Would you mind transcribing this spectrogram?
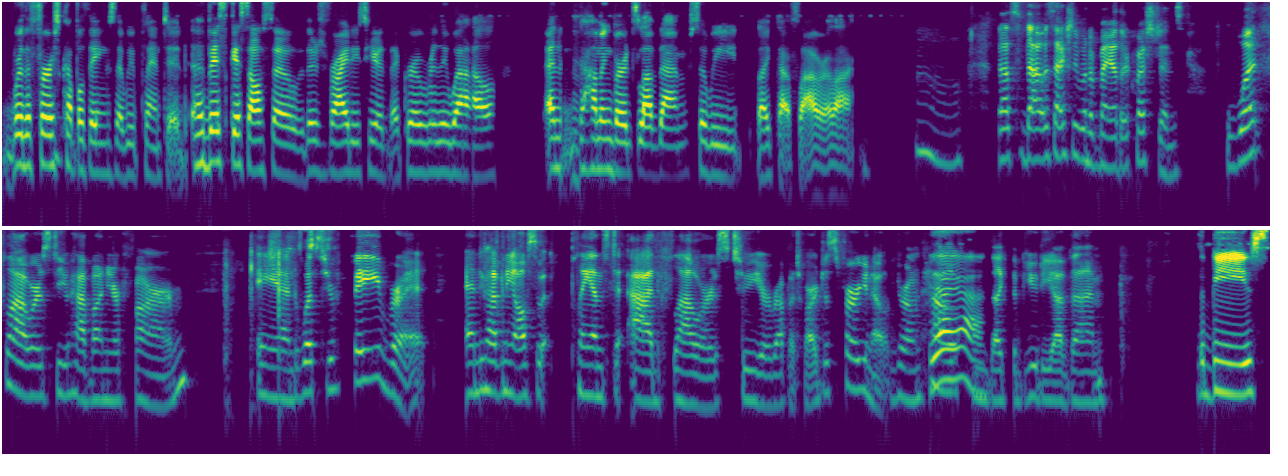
Were the first couple things that we planted. Hibiscus also, there's varieties here that grow really well, and the hummingbirds love them, so we like that flower a lot. Oh, that's that was actually one of my other questions. What flowers do you have on your farm? And what's your favorite? And do you have any also plans to add flowers to your repertoire just for, you know, your own health Yeah, yeah. and like the beauty of them? The bees.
